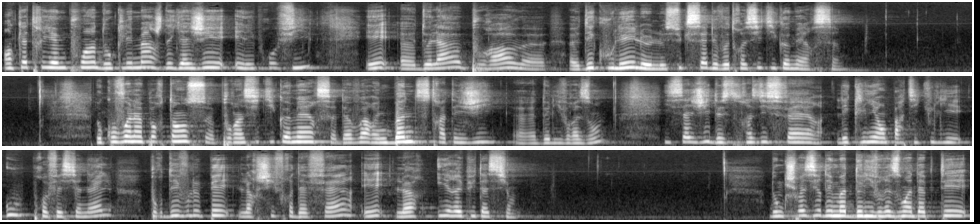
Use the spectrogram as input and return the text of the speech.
En quatrième point, donc les marges dégagées et les profits. Et euh, de là pourra euh, découler le, succès de votre site e-commerce. Donc on voit l'importance pour un site e-commerce d'avoir une bonne stratégie de livraison. Il s'agit de satisfaire les clients particuliers ou professionnels pour développer leur chiffre d'affaires et leur e-réputation. Donc choisir des modes de livraison adaptés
